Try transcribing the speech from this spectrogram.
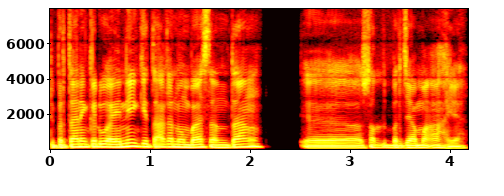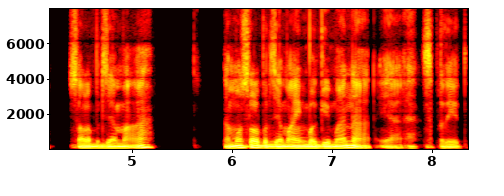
Di pertanyaan kedua ini kita akan membahas tentang e, berjamaah ya, sholat berjamaah. Namun sholat berjamaah yang bagaimana ya seperti itu.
